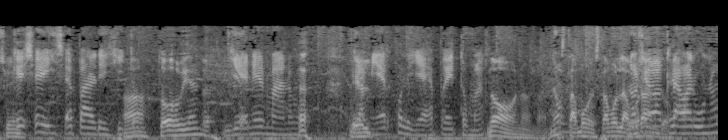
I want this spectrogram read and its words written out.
Sí. ¿Qué se dice, padrecito? Ah, ¿todo bien? Bien, hermano. Ya El- miércoles ya se puede tomar. No, no, no, no, estamos, estamos ¿No se va a laborando. clavar uno?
